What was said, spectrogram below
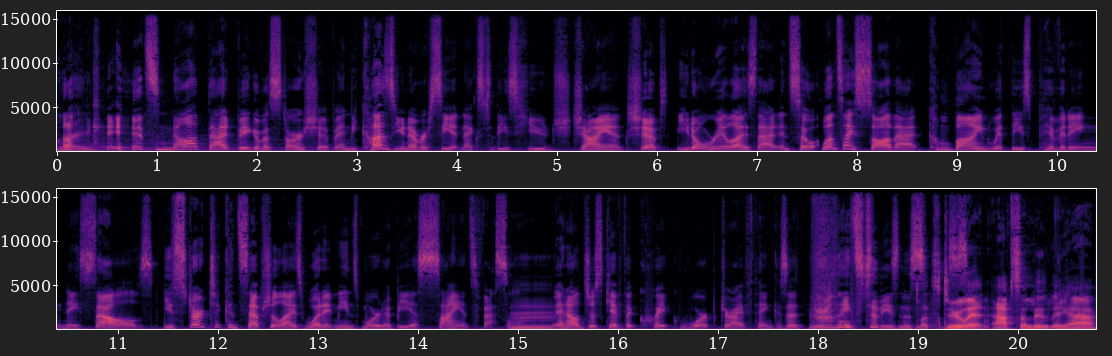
Right. like, it's not that big of a starship. And because you never see it next to these huge, giant ships, you don't realize that. And so once I saw that combined with these pivoting nacelles, you start to conceptualize what it means more to be a science vessel. Hmm. And I'll just give the quick warp drive thing because it relates to these nacelles. Let's do it. Absolutely. Yeah.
